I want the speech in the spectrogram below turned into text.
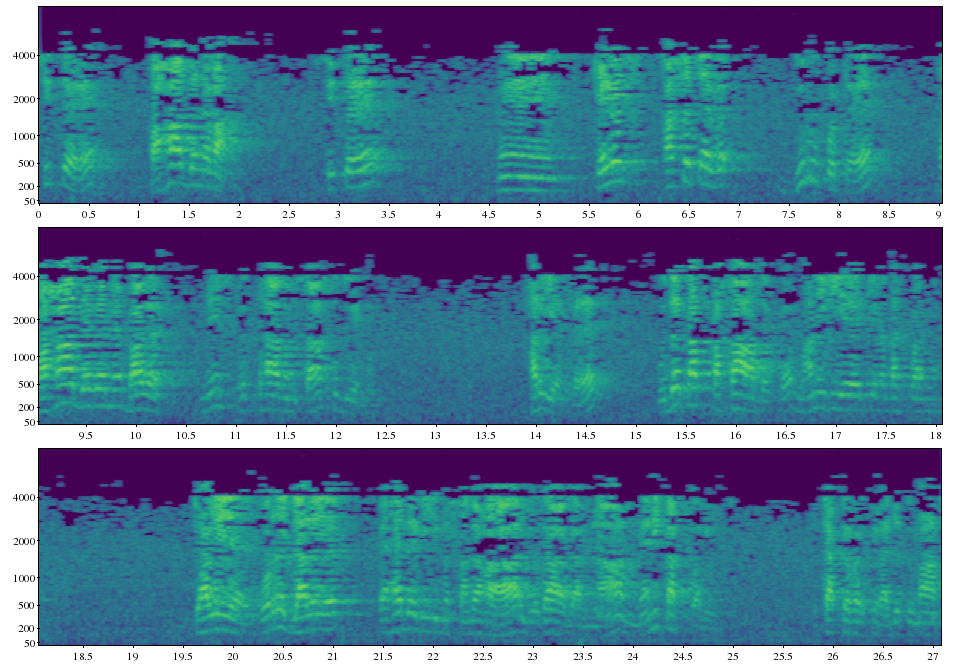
සිත පහදනවා. සිත මේ කෙලෙස් අසත දුරුකොට පහදවන බව මේ ශ්‍රද්ධාව නිසා සිදු වෙනවා. හරියට උදක ප්‍රසාදක මණිගිය කියලා දක්වන්නේ. ජලය බොර ජලය පැහැදවීම සඳහා යොදා ගන්නා මණිකක් වගේ. චක්‍රවර්ති රජතුමාට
